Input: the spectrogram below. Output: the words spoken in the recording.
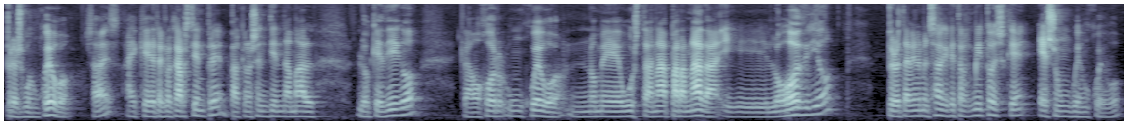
pero es buen juego, ¿sabes? Hay que recalcar siempre, para que no se entienda mal lo que digo, que a lo mejor un juego no me gusta para nada y lo odio, pero también el mensaje que transmito es que es un buen juego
